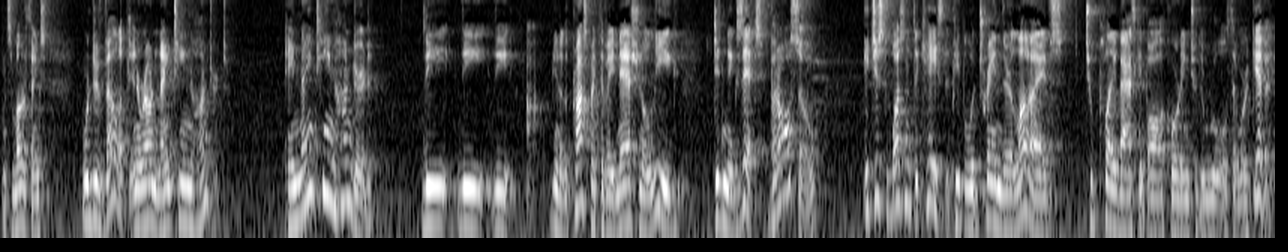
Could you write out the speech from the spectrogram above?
and some other things, were developed in around 1900. In 1900, the the the uh, you know the prospect of a national league didn't exist, but also it just wasn't the case that people would train their lives to play basketball according to the rules that were given.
